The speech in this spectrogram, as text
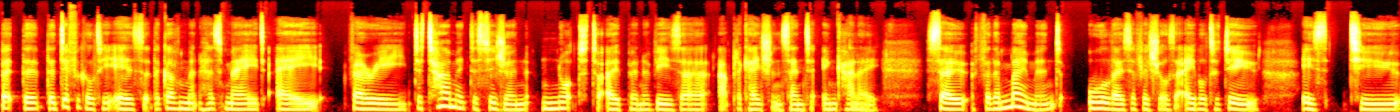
But the, the difficulty is that the government has made a very determined decision not to open a visa application centre in Calais. So, for the moment, all those officials are able to do is to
